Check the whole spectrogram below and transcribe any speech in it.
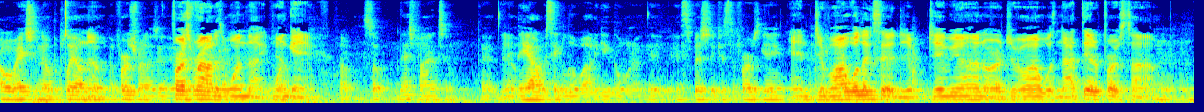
Oh, actually, no, the playoff, No. the, first round is First round is one night, one game. Oh, so that's fine too. That- Yeah. They always take a little while to get going, especially if it's the first game. And Javon, well, like I said, Javion or Javon was not there the first time, Mhm.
